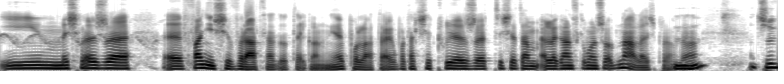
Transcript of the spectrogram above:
i myślę, że e, fajnie się wraca do tego, nie, po latach, bo tak się czuję, że ty się tam elegancko możesz odnaleźć, prawda? Mm. Znaczy,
